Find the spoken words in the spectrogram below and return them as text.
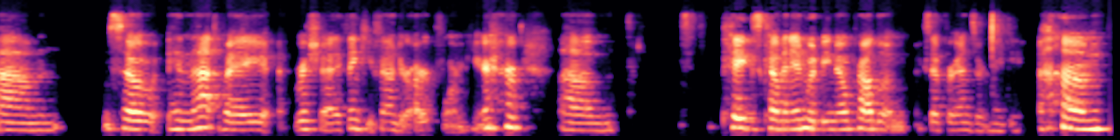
Um, so in that way, Risha, I think you found your art form here. um, pigs coming in would be no problem, except for Enzer maybe. Um,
